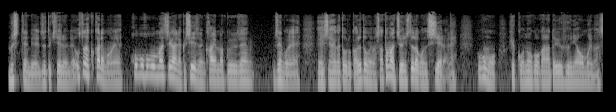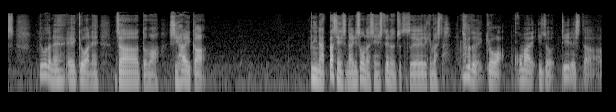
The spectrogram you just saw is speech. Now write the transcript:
無失点でずっと来てるんでおそらく彼もねほぼほぼ間違いなくシーズン開幕前前後で、えー、支配下登録あると思います。あとまあ中日ドラゴンズシエラね。ここも結構濃厚かなというふうには思います。ということでね、えー、今日はねざーっとまあ支配下になった選手なりそうな選手というのをちょっと取り上げてきました。ということで今日はここまで以上。T でした。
